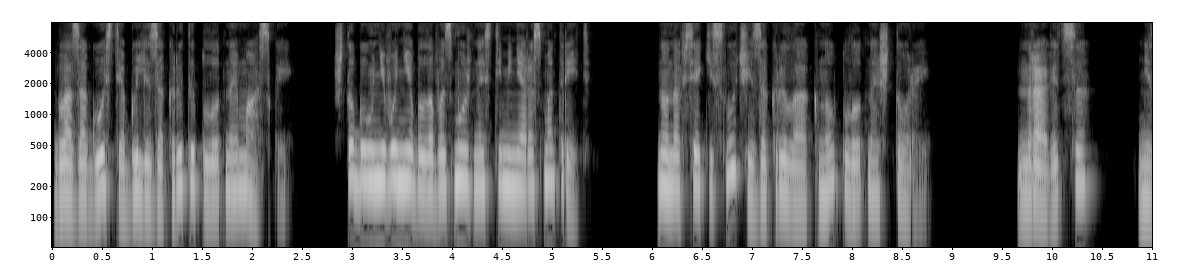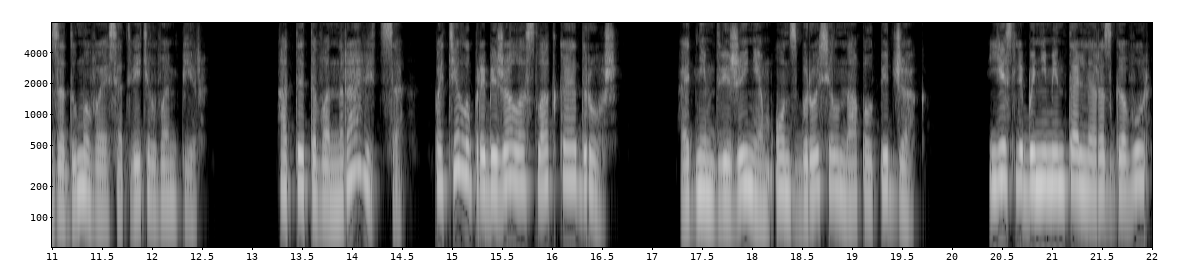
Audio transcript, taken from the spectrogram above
Глаза гостя были закрыты плотной маской, чтобы у него не было возможности меня рассмотреть. Но на всякий случай закрыла окно плотной шторой. «Нравится?» Не задумываясь, ответил вампир. От этого «нравится» по телу пробежала сладкая дрожь. Одним движением он сбросил на пол пиджак. Если бы не ментальный разговор,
